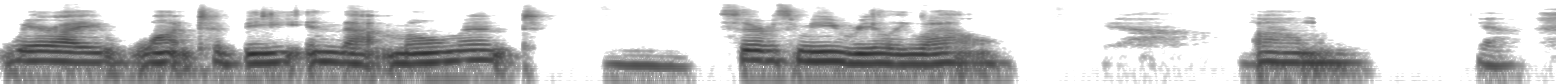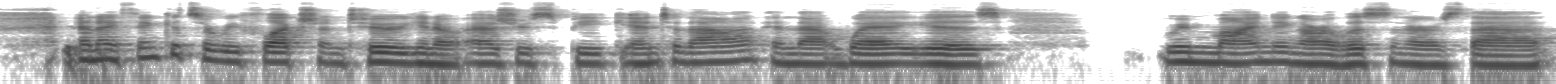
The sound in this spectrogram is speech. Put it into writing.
where I want to be in that moment mm. serves me really well. Yeah. Um, yeah. And I think it's a reflection too, you know, as you speak into that in that way, is reminding our listeners that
